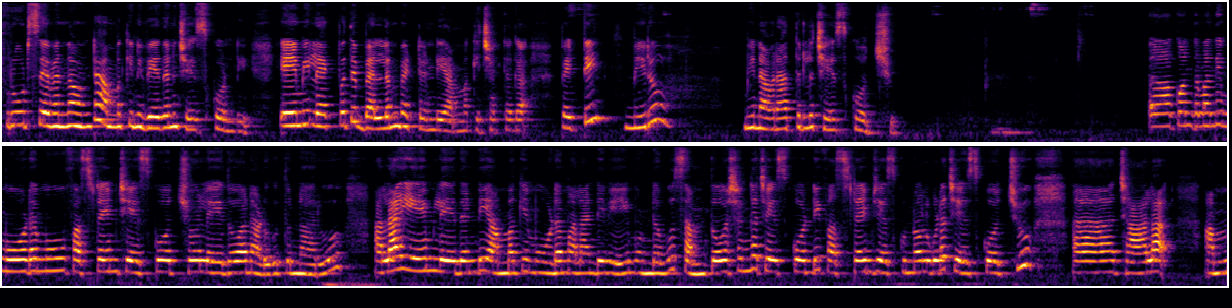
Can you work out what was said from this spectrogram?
ఫ్రూట్స్ ఏమన్నా ఉంటే అమ్మకి నివేదన చేసుకోండి. ఏమీ లేకపోతే బెల్లం పెట్టండి అమ్మకి చక్కగా. పెట్టి మీరు మీ నవరాత్రులు చేసుకోవచ్చు. కొంతమంది మూడము ఫస్ట్ టైం చేసుకోవచ్చో లేదో అని అడుగుతున్నారు. అలా ఏం లేదండి. అమ్మకి మూడం అలాంటివి ఏమి ఉండవు. సంతోషంగా చేసుకోండి. ఫస్ట్ టైం చేసుకున్న వాళ్ళు కూడా చేసుకోవచ్చు. చాలా అమ్మ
